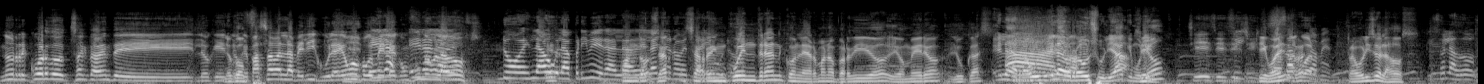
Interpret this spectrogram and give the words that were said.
no recuerdo exactamente lo que, Lo lo que pasaba en la película, digamos, Sí. porque me Era- la confundo con la 2. No, es la, Es la primera, la del se, año se 91. reencuentran con el hermano perdido de Homero, Lucas. ¿Es la de Raúl, Ah, la Juliá Ah, que murió? Sí, sí, sí. Igual Exactamente. Raúl hizo las dos. Hizo las dos.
